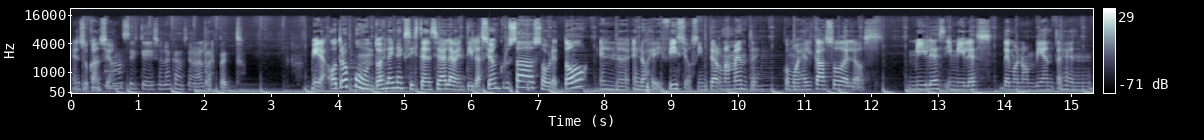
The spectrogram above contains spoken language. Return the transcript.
en su canción. Así que hice una canción al respecto. Mira, otro punto es la inexistencia de la ventilación cruzada, sobre todo en, en los edificios internamente, como es el caso de los miles y miles de monoambientes en,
